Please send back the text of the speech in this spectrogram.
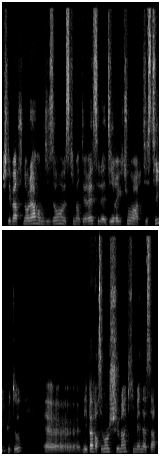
j'étais partie dans l'art en me disant ce qui m'intéresse, c'est la direction artistique plutôt, mais pas forcément le chemin qui mène à ça.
